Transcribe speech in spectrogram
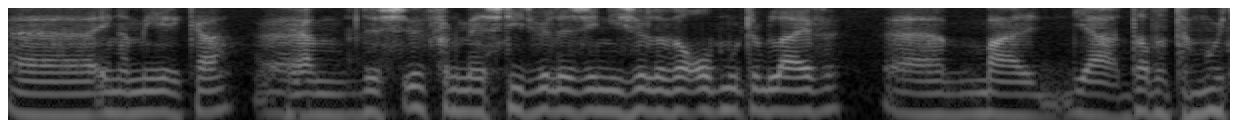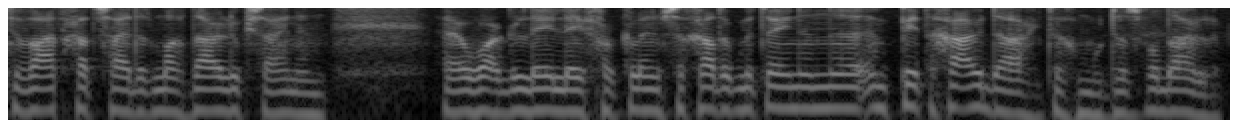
Uh, in Amerika. Um, ja. Dus voor de mensen die het willen zien, die zullen wel op moeten blijven. Uh, maar ja, dat het de moeite waard gaat zijn, dat mag duidelijk zijn. En uh, Wagalele van Clemson gaat ook meteen een, een pittige uitdaging tegemoet. Dat is wel duidelijk.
